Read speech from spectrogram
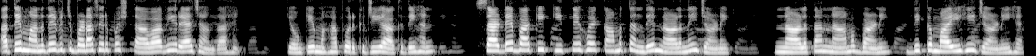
ਅਤੇ ਮਨ ਦੇ ਵਿੱਚ ਬੜਾ ਫਿਰ ਪਛਤਾਵਾ ਵੀ ਰਹਿ ਜਾਂਦਾ ਹੈ, ਕਿਉਂਕਿ ਮਹਾਪੁਰਖ ਜੀ ਆਖਦੇ ਹਨ, ਸਾਡੇ ਬਾਕੀ ਕੀਤੇ ਹੋਏ ਕੰਮ ਧੰਦੇ ਨਾਲ ਨਹੀਂ ਜਾਣੇ, ਨਾਲ ਤਾਂ ਨਾਮ ਬਾਣੀ ਦੀ ਕਮਾਈ ਹੀ ਜਾਣੀ ਹੈ,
